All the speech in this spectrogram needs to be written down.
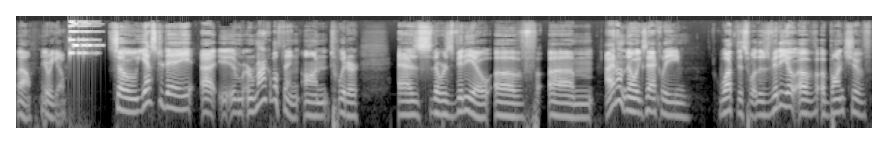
Well, here we go. So yesterday, uh, a remarkable thing on Twitter as there was video of um, I don't know exactly what this was. There's video of a bunch of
